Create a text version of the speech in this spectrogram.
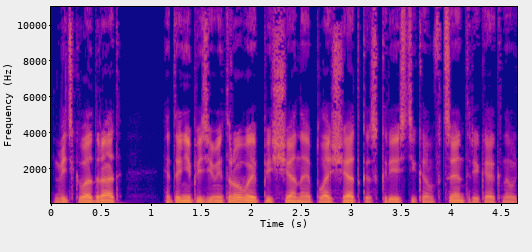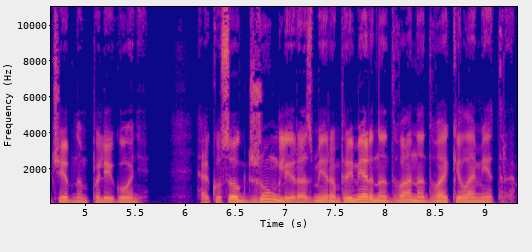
ведь квадрат — это не пятиметровая песчаная площадка с крестиком в центре, как на учебном полигоне, а кусок джунглей размером примерно 2 на 2 километра.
